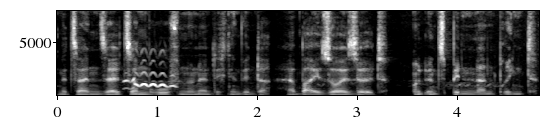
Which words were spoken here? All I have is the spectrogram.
mit seinen seltsamen Rufen nun endlich den Winter herbeisäuselt und ins Binnenland bringt.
